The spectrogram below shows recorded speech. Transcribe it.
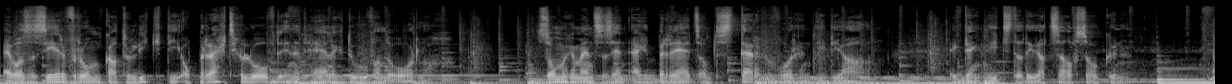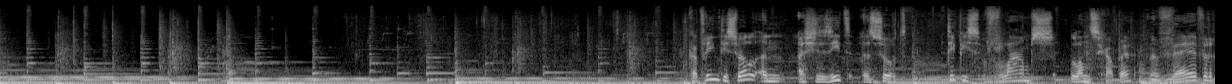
Hij was een zeer vroom katholiek die oprecht geloofde in het heilig doel van de oorlog. Sommige mensen zijn echt bereid om te sterven voor hun idealen. Ik denk niet dat ik dat zelf zou kunnen. Katrien, het is wel een, als je ziet, een soort typisch Vlaams landschap. Hè? Een vijver,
